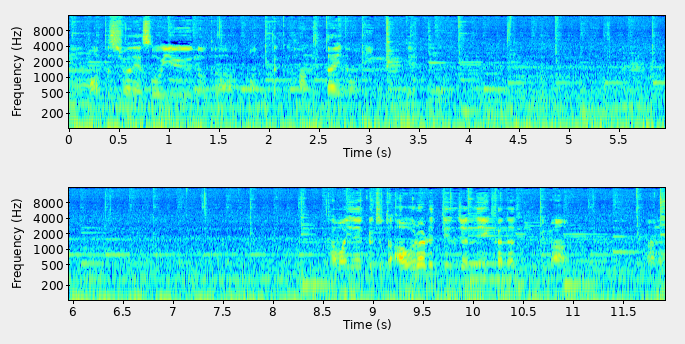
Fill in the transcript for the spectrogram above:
うんまあ、私はねそういうのとは全く反対の人間で、たまになんかちょっと煽られてんじゃねえかなってまああの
